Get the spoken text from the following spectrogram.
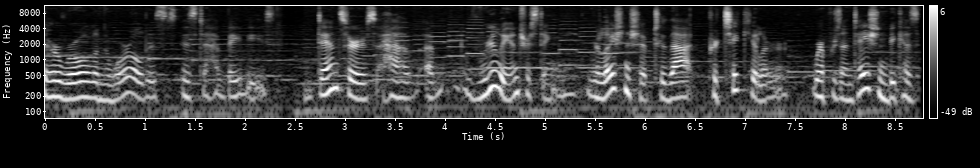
their role in the world is, is to have babies. Dancers have a really interesting relationship to that particular representation because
